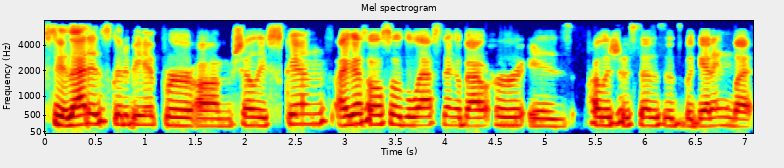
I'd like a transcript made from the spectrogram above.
So yeah, that is going to be it for um, Shelly's skins. I guess also the last thing about her is, probably should have said this at the beginning, but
